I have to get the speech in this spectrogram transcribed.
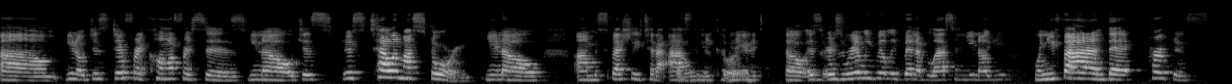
um, you know, just different conferences, you know, just just telling my story, you know, um, especially to the ostomy community. So it's, it's really, really been a blessing. You know, you when you find that purpose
